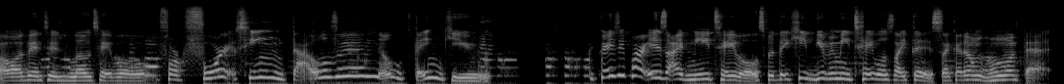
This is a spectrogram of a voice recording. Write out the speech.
Oh, a vintage low table for 14,000? No, thank you. The crazy part is I need tables, but they keep giving me tables like this. Like, I don't want that.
